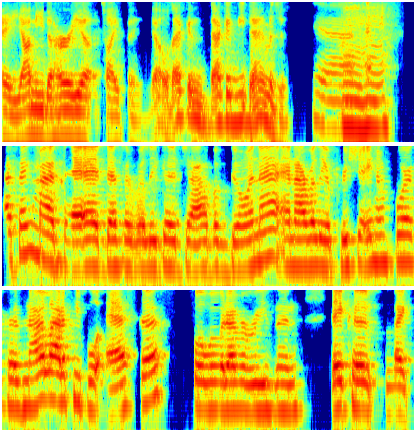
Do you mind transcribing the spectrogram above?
hey, y'all need to hurry up type thing. Yo, that can that can be damaging. Yeah. Mhm. I think my dad does a really good job of doing that, and I really appreciate him for it because not a lot of people ask us for whatever reason they could like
